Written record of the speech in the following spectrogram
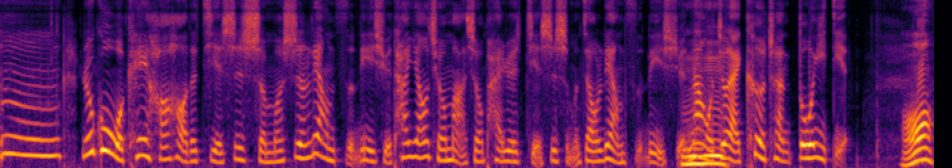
嗯，如果我可以好好的解释什么是量子力学，他要求马修派瑞解释什么叫量子力学，那我就来客串多一点。哦，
